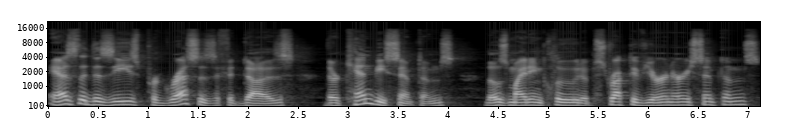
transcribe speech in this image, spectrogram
As the disease progresses, if it does, there can be symptoms. Those might include obstructive urinary symptoms,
